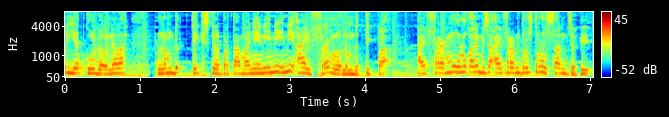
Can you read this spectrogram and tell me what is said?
Lihat cooldownnya lah 6 detik skill pertamanya ini ini ini iframe loh 6 detik pak iframe mulu kalian bisa iframe terus-terusan coy.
